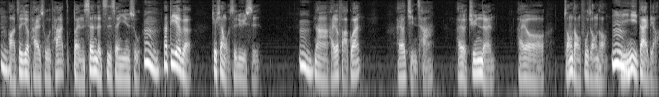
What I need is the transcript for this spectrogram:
嗯，好、这就排除他本身的自身因素。嗯。那第二个，就像我是律师，嗯。那还有法官，还有警察，还有军人，还有总统、副总统、嗯。民意代表、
